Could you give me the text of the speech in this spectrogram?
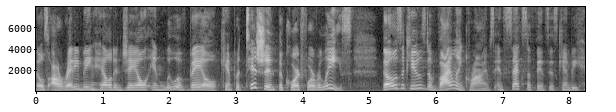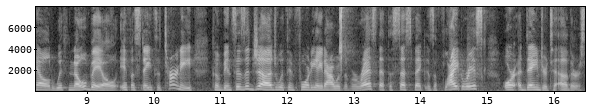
Those already being held in jail in lieu of bail can petition the court for release. Those accused of violent crimes and sex offenses can be held with no bail if a state's attorney convinces a judge within 48 hours of arrest that the suspect is a flight risk or a danger to others.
